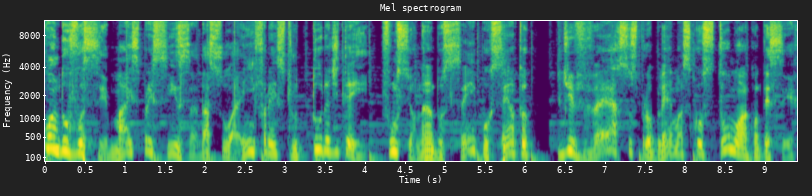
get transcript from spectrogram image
Quando você mais precisa da sua infraestrutura de TI funcionando 100%, diversos problemas costumam acontecer,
